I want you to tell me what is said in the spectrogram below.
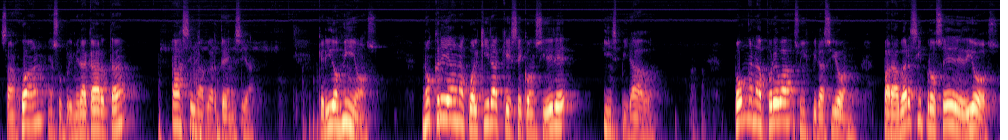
San Juan, en su primera carta, hace una advertencia. Queridos míos, no crean a cualquiera que se considere inspirado. Pongan a prueba su inspiración para ver si procede de Dios,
